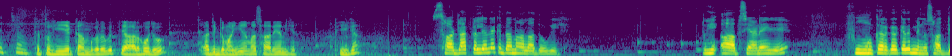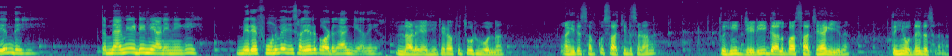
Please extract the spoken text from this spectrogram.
ਅੱਛਾ। ਤੇ ਤੁਸੀਂ ਇੱਕ ਕੰਮ ਕਰੋ ਵੀ ਤਿਆਰ ਹੋ ਜਾਓ। ਅੱਜ ਗਵਾਈਆਂ ਵਾ ਸਾਰਿਆਂ ਦੀਆਂ। ਠੀਕ ਆ? ਸਾਡਾ ਕੱਲਿਆਂ ਦਾ ਕਿਦਾਂ ਨਾਂ ਲਾ ਦੋਗੇ? ਤੁਸੀਂ ਆਪ ਸਿਆਣੇ ਜੇ। ਫੋਨ ਕਰ ਕਰਕੇ ਤੇ ਮੈਨੂੰ ਸਾਦੇ ਹੁੰਦੀ ਸੀ। ਤੇ ਮੈਂ ਵੀ ਏਡੀ ਨਿਆਣੀ ਨਹੀਂਗੀ ਮੇਰੇ ਫੋਨ ਵਿੱਚ ਸਾਰੀਆਂ ਰਿਕਾਰਡਿੰਗਾਂ ਹੈਗੀਆਂ ਦੀਆਂ। ਨਾਲੇ ਅਸੀਂ ਕਿਹੜਾ ਉੱਥੇ ਝੂਠ ਬੋਲਣਾ? ਅਸੀਂ ਤਾਂ ਸਭ ਕੁਝ ਸੱਚ ਹੀ ਦੱਸਣਾ ਵਾ ਤੁਸੀਂ ਜਿਹੜੀ ਗੱਲਬਾਤ ਸੱਚ ਹੈਗੀ ਹੈ ਨਾ ਤੁਸੀਂ ਉਦਾਂ ਹੀ ਦੱਸਣਾ ਵਾ।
